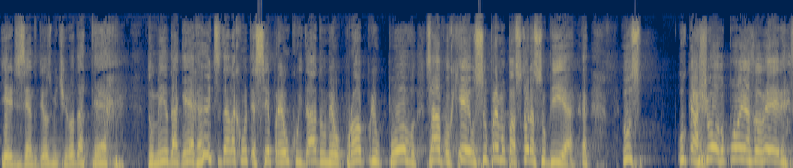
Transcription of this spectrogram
E ele dizendo: Deus me tirou da terra, no meio da guerra, antes dela acontecer, para eu cuidar do meu próprio povo. Sabe por quê? O supremo pastor subia. Os o cachorro põe as ovelhas.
